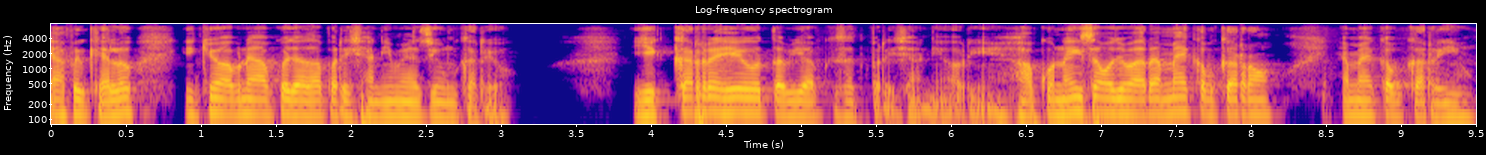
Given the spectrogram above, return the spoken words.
या फिर कह लो कि क्यों अपने आप को ज़्यादा परेशानी में एज्यूम कर रहे हो? ये कर रहे हो तभी आपके साथ परेशानियाँ हो रही हैं। आपको नहीं समझ में आ रहा, मैं कब कर रहा हूँ या मैं कब कर रही हूँ?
